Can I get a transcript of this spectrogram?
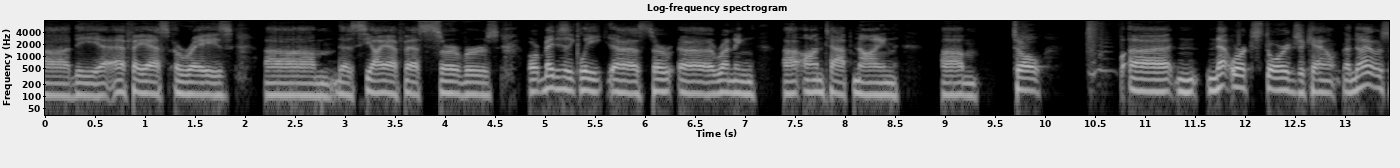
uh, the uh, FAS arrays, um, the CIFS servers, or basically uh, ser- uh, running uh, ONTAP 9. Um, so, uh, network storage account, the network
